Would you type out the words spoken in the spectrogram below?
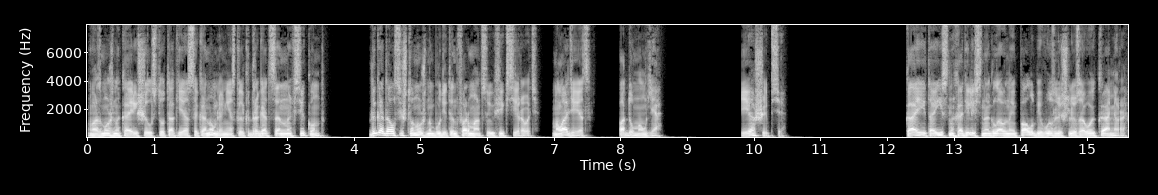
Возможно, Кай решил, что так я сэкономлю несколько драгоценных секунд. Догадался, что нужно будет информацию фиксировать. Молодец, подумал я. И ошибся. Кай и Таис находились на главной палубе возле шлюзовой камеры.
